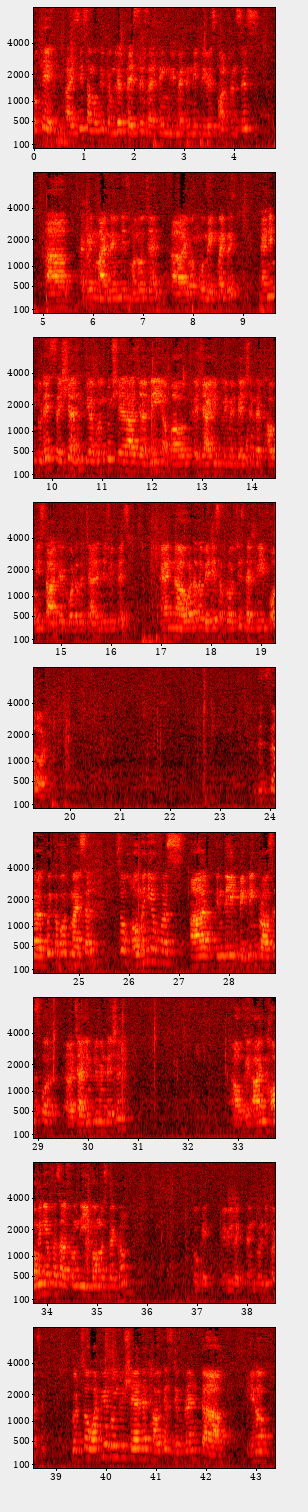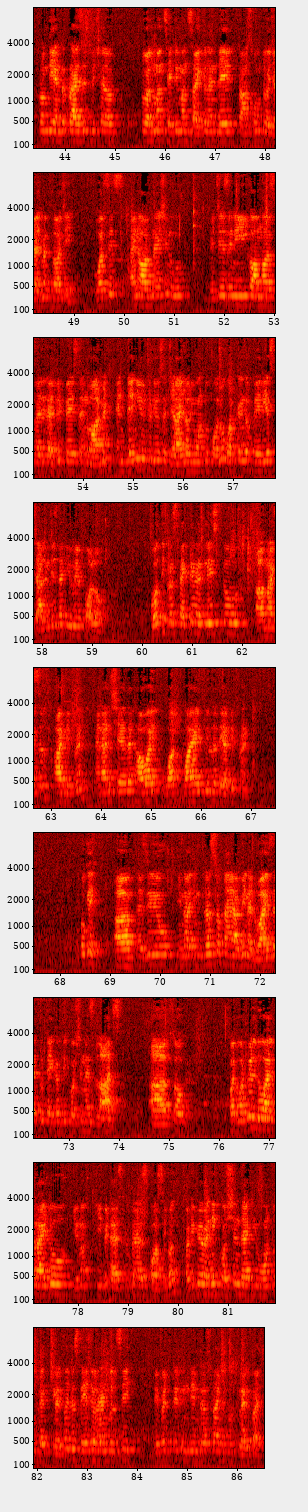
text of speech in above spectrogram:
Okay, I see some of the familiar faces. I think we met in the previous conferences. Uh, again, my name is Manoj Jain. Uh, I work for MakeMyTrip. And in today's session, we are going to share our journey about agile implementation, that how we started, what are the challenges we faced, and uh, what are the various approaches that we followed. This uh, quick about myself. So, how many of us are in the beginning process for agile implementation? Ah, okay, and how many of us are from the e-commerce background? Okay, maybe like 10, 20 percent. Good. So what we are going to share that how it is different, uh, you know, from the enterprises which have 12 months, 18 months cycle and they transform to agile methodology versus an organization who, which is in e-commerce, very rapid paced environment, and then you introduce agile or you want to follow, what kind of various challenges that you may follow. Both the perspective, at least to uh, myself, are different, and I'll share that how I, what, why I feel that they are different. Okay, uh, as you, in the interest of time, I've been advised that to take up the question as last. Uh, so, but what we'll do, I'll try to, you know, keep it as prepared as possible. But if you have any question that you want to get clarified, just raise your hand. We'll see if it, in the interest of time, we could clarify.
